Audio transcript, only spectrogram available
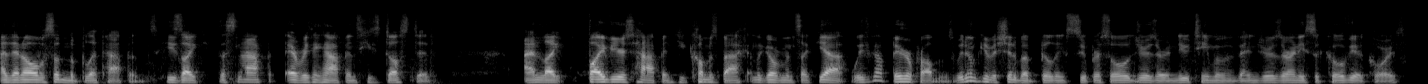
and then all of a sudden the blip happens. He's like the snap, everything happens, he's dusted. And like five years happen, he comes back, and the government's like, Yeah, we've got bigger problems. We don't give a shit about building super soldiers or a new team of Avengers or any Sokovia Accords.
